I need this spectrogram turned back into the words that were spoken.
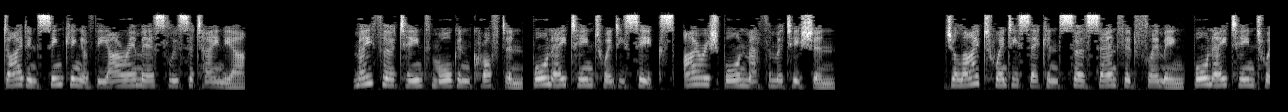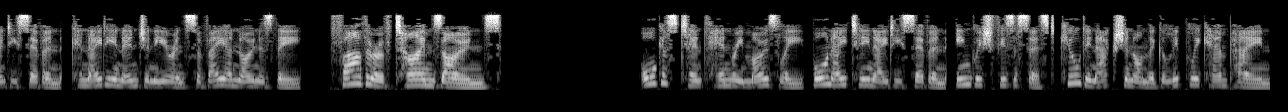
died in sinking of the RMS Lusitania. May 13 Morgan Crofton born 1826, Irish-born mathematician. July 22 Sir Sandford Fleming born 1827, Canadian engineer and surveyor known as the «father of time zones». August 10 Henry Moseley born 1887, English physicist killed in action on the Gallipoli campaign.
